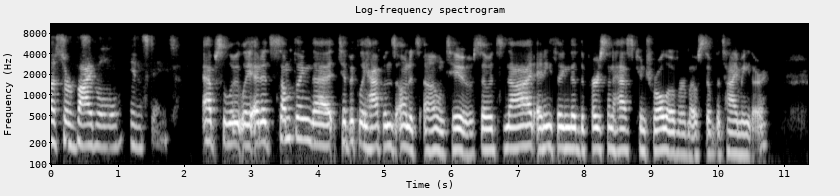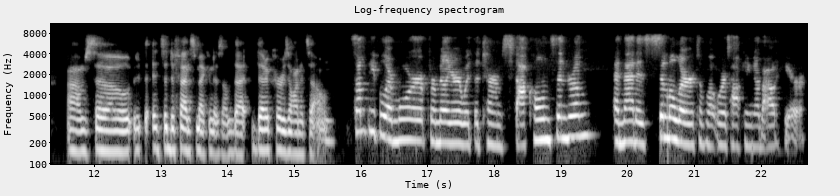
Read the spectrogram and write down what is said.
a survival instinct. Absolutely. And it's something that typically happens on its own, too. So it's not anything that the person has control over most of the time either. Um, so it's a defense mechanism that, that occurs on its own some people are more familiar with the term Stockholm syndrome, and that is similar to what we're talking about here.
